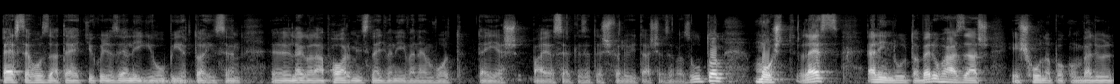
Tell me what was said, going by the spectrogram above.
Persze hozzátehetjük, hogy az elég jó bírta, hiszen legalább 30-40 éve nem volt teljes pályaszerkezetes felújítás ezen az úton. Most lesz, elindult a beruházás, és hónapokon belül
